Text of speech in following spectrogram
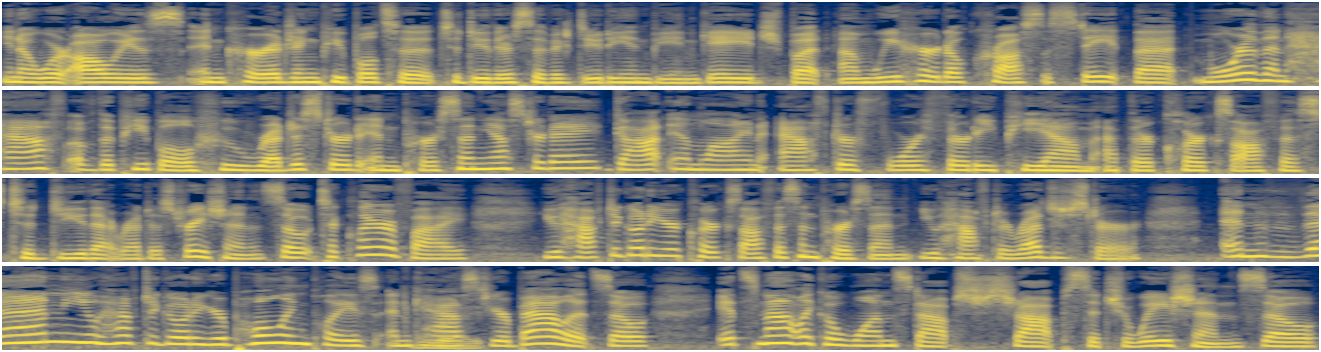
you know we're always encouraging people to to do their civic duty and be engaged. But um, we heard across the state that more than half of the people who registered in person yesterday got in line after 4:30 p.m. at their clerk's office to do that registration. So to clarify, you have to go to your clerk's office in person, you have to register, and then you have to go to your polling place and cast Right. your ballot. So it's not like a one-stop shop situation. So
